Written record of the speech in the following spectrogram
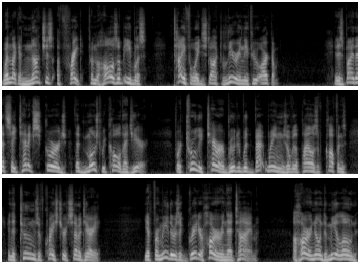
when, like a noxious afrite from the halls of Eblis, typhoid stalked leeringly through Arkham. It is by that satanic scourge that most recall that year, for truly terror brooded with bat wings over the piles of coffins in the tombs of Christchurch Cemetery. Yet for me there is a greater horror in that time, a horror known to me alone,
